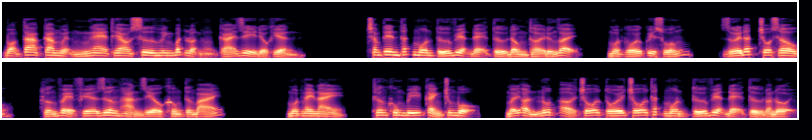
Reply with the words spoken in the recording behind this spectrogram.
bọn ta cam nguyện nghe theo sư huynh bất luận cái gì điều khiển. Trăm tên thất môn tứ viện đệ tử đồng thời đứng dậy, một gối quỳ xuống, dưới đất chỗ sâu, hướng về phía Dương Hàn Diêu không tương bái. Một ngày này, thương khung bí cảnh trung bộ, mấy ẩn nút ở chỗ tối chỗ thất môn tứ viện đệ tử đoàn đội,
